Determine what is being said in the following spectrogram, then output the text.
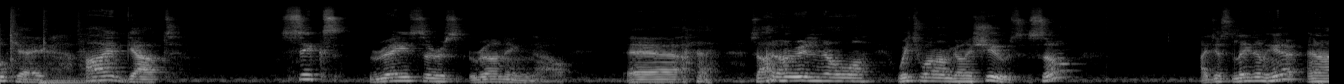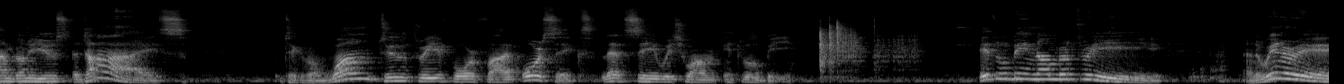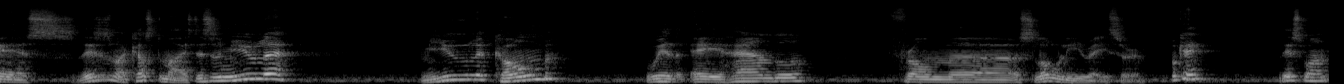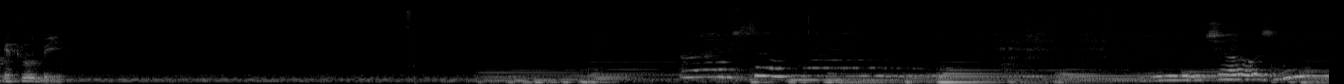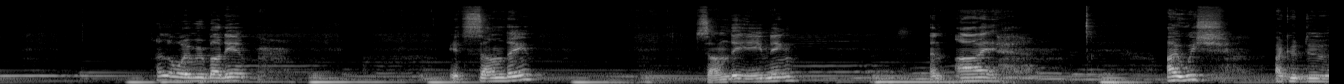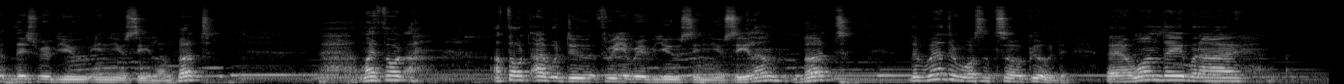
Okay, I've got six racers running now. Uh, so I don't really know which one I'm gonna choose. So I just lay them here and I'm gonna use a dice. We take it from one, two, three, four, five, or six. Let's see which one it will be. It will be number three. And the winner is, this is my customized, this is a Mühle, Mühle comb with a handle from uh, a slowly racer. Okay, this one it will be. I'm so proud. You chose me. Hello everybody. It's Sunday. Sunday evening. And I I wish I could do this review in New Zealand, but my thought I thought I would do three reviews in New Zealand, but the weather wasn't so good. Uh, one day when I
